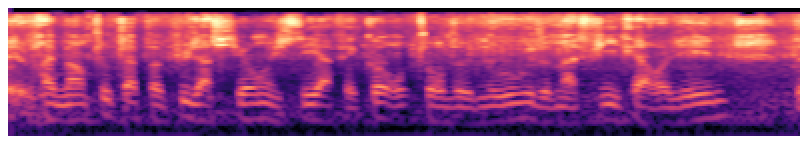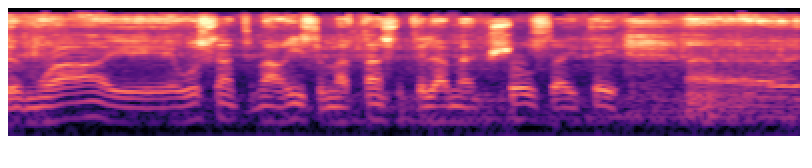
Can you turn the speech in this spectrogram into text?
Et vraiment, toute la population ici a fait corps autour de nous, de ma fille Caroline, de moi. Et au Sainte-Marie, ce matin, c'était la même chose. Ça a été. euh,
